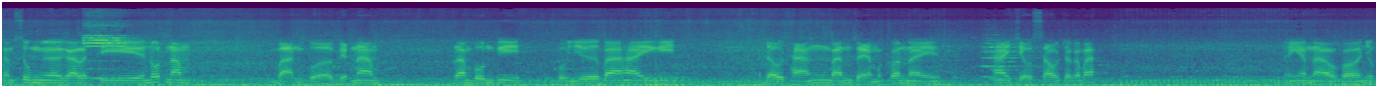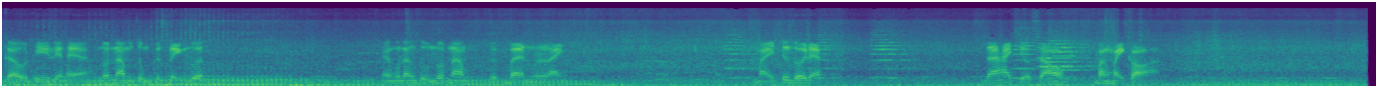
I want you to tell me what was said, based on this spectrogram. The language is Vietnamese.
Samsung uh, Galaxy Note 5 bản của Việt Nam. RAM 4GB bộ nhớ 32GB đầu tháng bán rẻ một con này 2 triệu 6 cho các bác. Anh em nào có nhu cầu thì liên hệ Note 5 dùng cực đỉnh luôn. Em cũng đang dùng Note 5 cực bền và lành. Máy tương đối đẹp. Giá 2 triệu 6 bằng máy cỏ.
